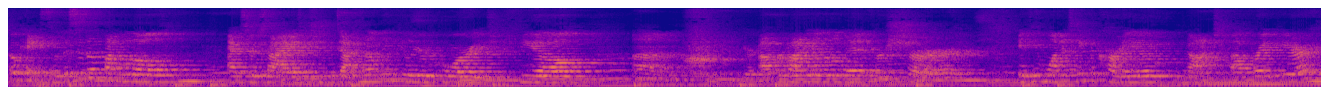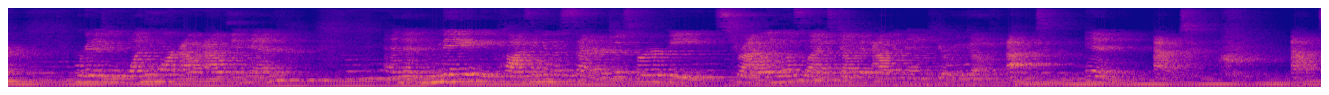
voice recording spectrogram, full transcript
Okay, so this is a fun little exercise. You should definitely feel your core. You should feel um, your upper body a little bit for sure. If you want to take the cardio notch up right here, we're going to do one more out, out, and in. And then maybe pausing in the center just for a beat, straddling those legs, jump it out and in. Here we go. Out, in, out, out.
